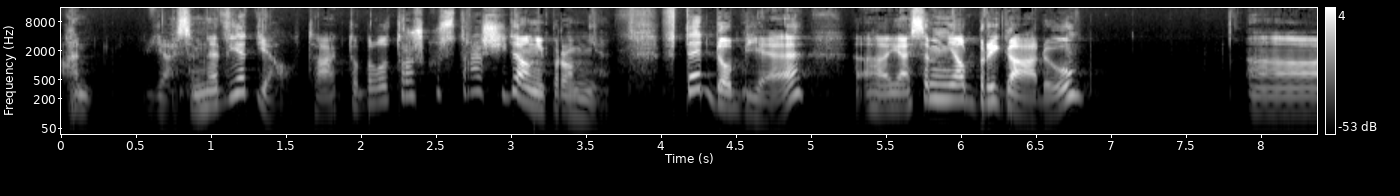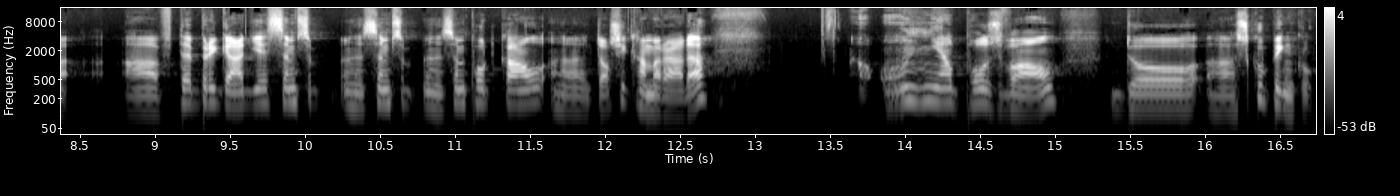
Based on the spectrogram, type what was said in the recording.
A já jsem nevěděl, tak to bylo trošku strašidelné pro mě. V té době já jsem měl brigádu a v té brigádě jsem, jsem, jsem potkal další kamaráda on mě pozval do skupinku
